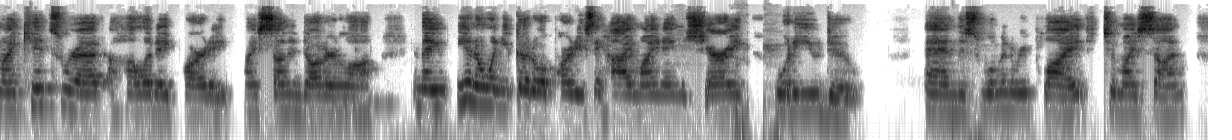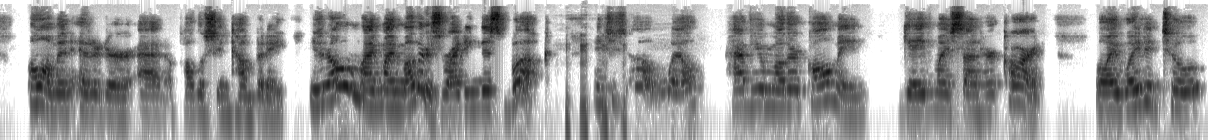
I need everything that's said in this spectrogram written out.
my kids were at a holiday party, my son and daughter in law. And they, you know, when you go to a party, say, Hi, my name is Sherry. What do you do? And this woman replied to my son, Oh, I'm an editor at a publishing company. He said, Oh, my, my mother's writing this book. and she said, Oh, well, have your mother call me. Gave my son her card. Well, I waited till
